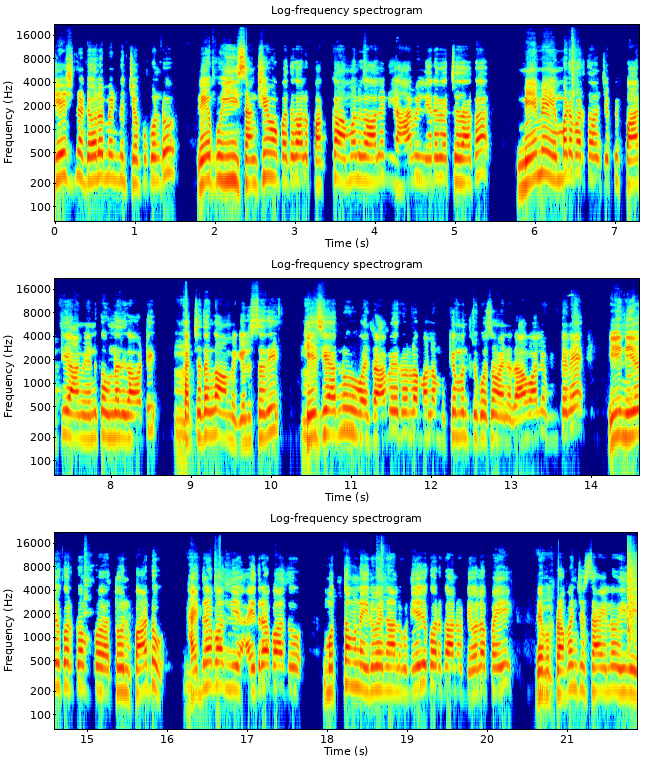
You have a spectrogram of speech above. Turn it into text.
చేసిన డెవలప్మెంట్ను చెప్పుకుంటూ రేపు ఈ సంక్షేమ పథకాలు పక్కా అమలు కావాలని ఈ హామీలు నెరవేర్చేదాకా మేమే ఎంబడబడతామని చెప్పి పార్టీ ఆమె వెనుక ఉన్నది కాబట్టి. ఖచ్చితంగా ఆమె గెలుస్తది. కేసీఆర్ను రాబోయే రోజుల్లో మళ్ళీ ముఖ్యమంత్రి కోసం ఆయన రావాలి ఉంటేనే ఈ నియోజకవర్గం ప- తోని పాటు హైదరాబాద్ ని- హైదరాబాద్ మొత్తం ఉన్న ఇరవై నాలుగు నియోజకవర్గాలు డెవలప్ అయ్యి రేపు ప్రపంచ స్థాయిలో ఇది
